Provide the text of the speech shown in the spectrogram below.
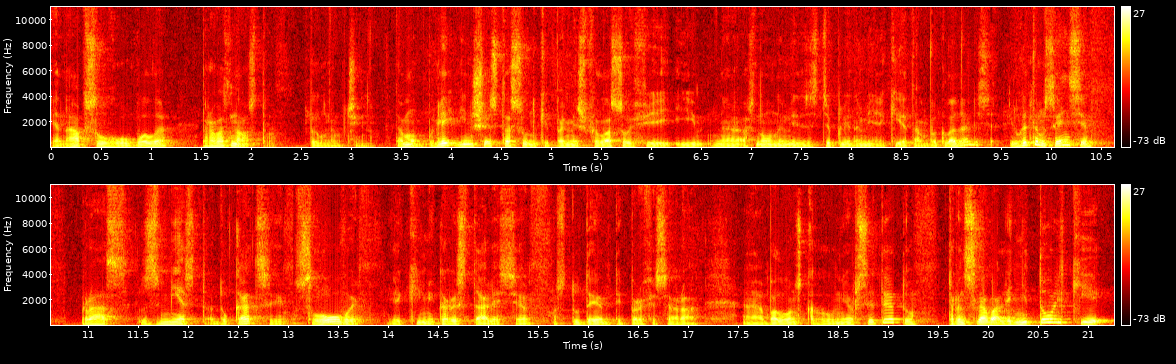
Яна абслугоўвала правазнаўства пэўным чынам. Таму былі іншыя стасункі паміж філасофіяй і асноўнымі дысцыплінамі якія там выкладаліся. І ў гэтым сэнсе праз змест адукацыі словы якімі карысталіся студэнты прафесара балонскага універсітэту транслявалі не толькі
